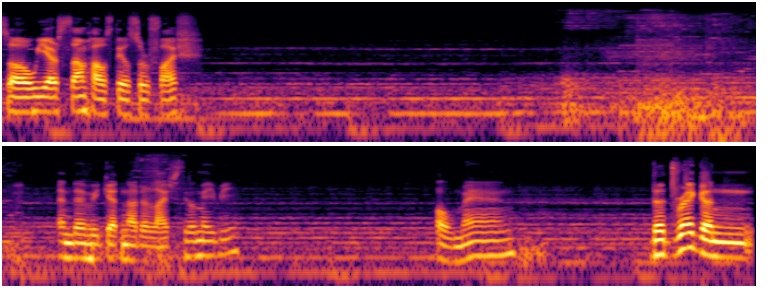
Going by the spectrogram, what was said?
So we are somehow still survive. And then we get another life steal maybe. Oh man. The dragon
